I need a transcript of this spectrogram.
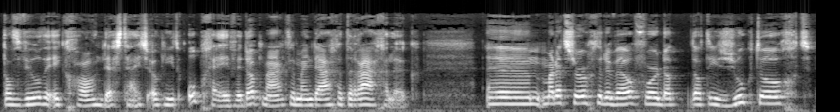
dat wilde ik gewoon destijds ook niet opgeven. Dat maakte mijn dagen dragelijk. Um, maar dat zorgde er wel voor dat, dat die zoektocht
